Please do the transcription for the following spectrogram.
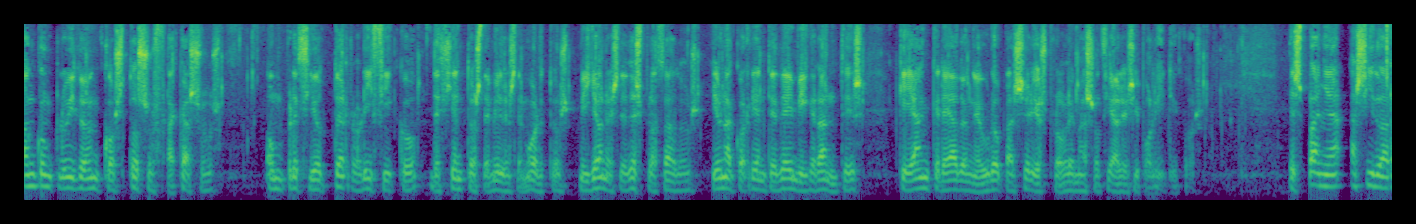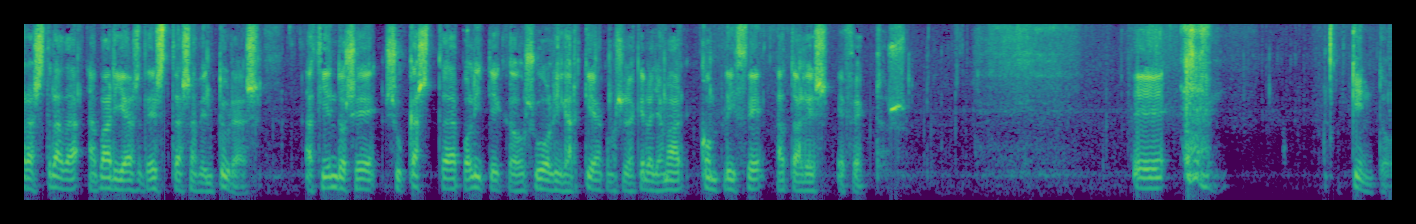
han concluido en costosos fracasos a un precio terrorífico de cientos de miles de muertos, millones de desplazados y una corriente de emigrantes que han creado en Europa serios problemas sociales y políticos. España ha sido arrastrada a varias de estas aventuras, haciéndose su casta política o su oligarquía, como se la quiera llamar, cómplice a tales efectos. Eh, quinto,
